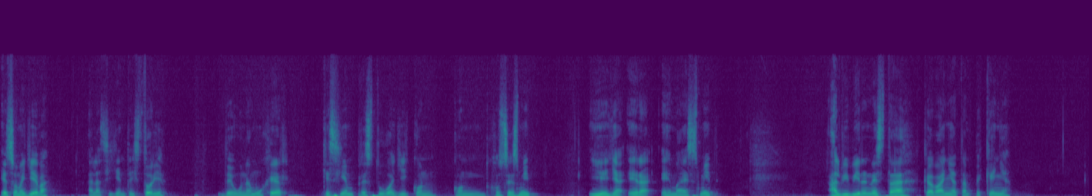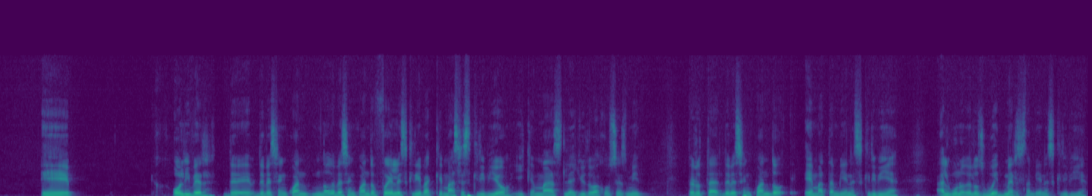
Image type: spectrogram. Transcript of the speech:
Eso me lleva a la siguiente historia de una mujer que siempre estuvo allí con, con José Smith y ella era Emma Smith. Al vivir en esta cabaña tan pequeña, eh, Oliver de, vez en cuando, no de vez en cuando, fue el escriba que más escribió y que más le ayudó a José Smith, pero de vez en cuando Emma también escribía alguno de los Whitmers también escribía,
